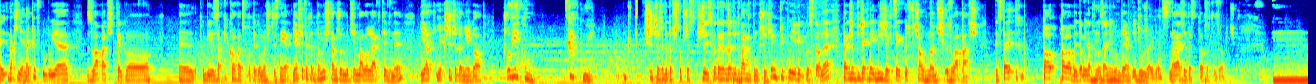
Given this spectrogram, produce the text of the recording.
y, znaczy nie, najpierw próbuję złapać tego, y, próbuję zapikować po tego mężczyznę. Ja, ja się trochę domyślam, że on będzie mało reaktywny i ja, ja krzyczę do niego, człowieku, skakuj. Krzyczę, żeby to wszystko przeskrzyczeć, sobie trochę dodać odwagi tym krzykiem, pikuję w jego stronę, tak żeby być jak najbliżej, chcę jakoś wciągnąć, złapać. Więc to, to, to robię, to mi na pewno zajmie rundę jak nie dłużej, więc na razie to jest to, co chcę zrobić. Mm.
